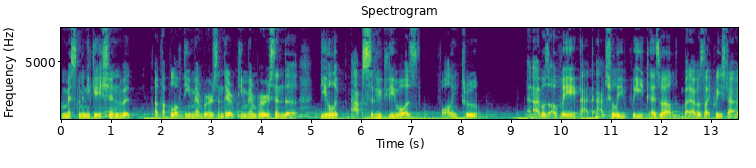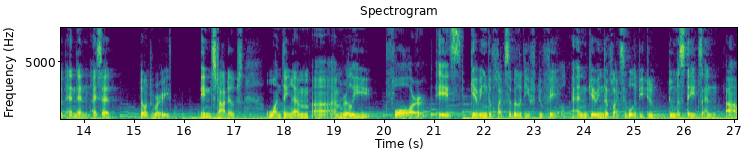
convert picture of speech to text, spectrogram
miscommunication with a couple of team members and their team members, and the deal absolutely was falling through. And I was away that actually week as well, but I was like reached out and then I said, don't worry. In startups, one thing I'm uh, I'm really for is giving the flexibility to fail and giving the flexibility to do mistakes. And uh,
